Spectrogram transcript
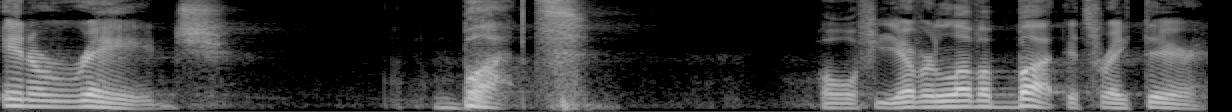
in a rage. But, oh, if you ever love a but, it's right there.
